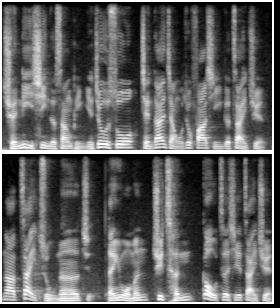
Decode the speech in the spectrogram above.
权利性的商品，也就是说，简单来讲，我就发行一个债券。那债主呢，就等于我们去承购这些债券，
